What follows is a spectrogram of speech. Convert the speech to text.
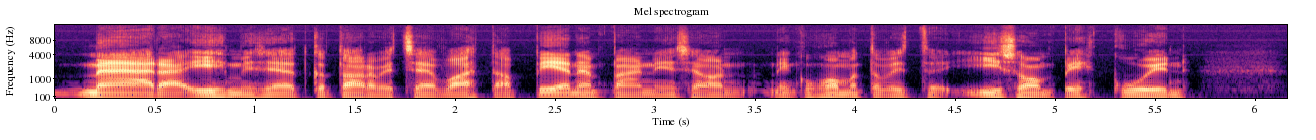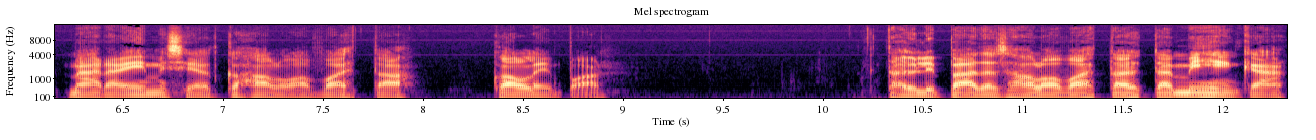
määrä ihmisiä, jotka tarvitsee vaihtaa pienempään, niin se on niin kuin huomattavasti isompi kuin määrä ihmisiä, jotka haluaa vaihtaa kalliimpaan. Tai ylipäätänsä haluaa vaihtaa yhtään mihinkään,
